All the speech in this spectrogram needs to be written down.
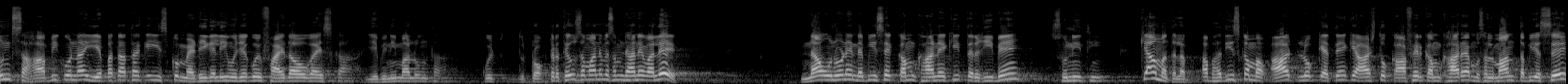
ان صحابی کو نہ یہ پتا تھا کہ اس کو میڈیکلی مجھے کوئی فائدہ ہوگا اس کا یہ بھی نہیں معلوم تھا کوئی ڈاکٹر تھے اس زمانے میں سمجھانے والے نہ انہوں نے نبی سے کم کھانے کی ترغیبیں سنی تھیں کیا مطلب اب حدیث کا آج لوگ کہتے ہیں کہ آج تو کافر کم کھا رہا ہے مسلمان طبیعت سے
